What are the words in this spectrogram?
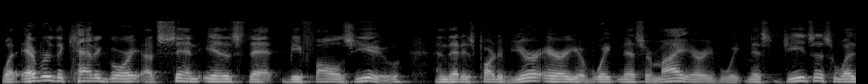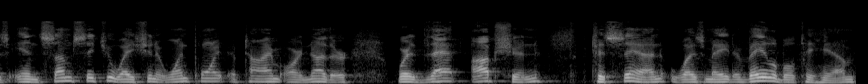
Whatever the category of sin is that befalls you, and that is part of your area of weakness or my area of weakness, Jesus was in some situation at one point of time or another where that option to sin was made available to him,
